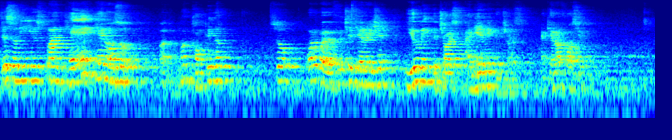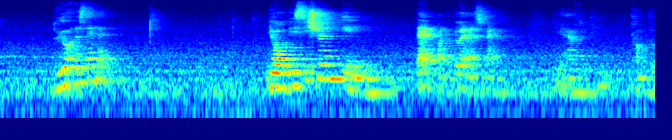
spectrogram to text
Just only use plant can, can also. But not complete. lah. So what about future generation? You make the choice, I didn't make the choice. I cannot force you. Do you understand that? Your decision in that particular aspect, you have to come to,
